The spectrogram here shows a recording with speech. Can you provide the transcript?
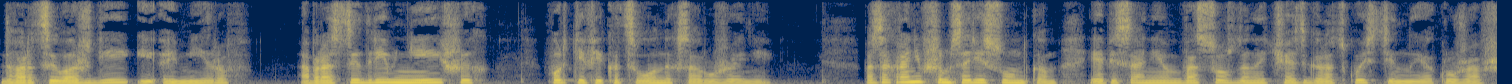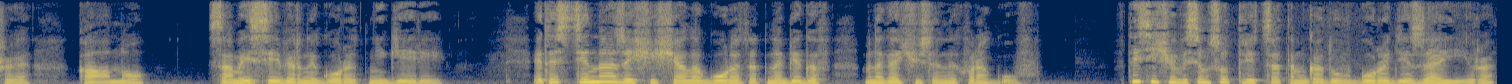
дворцы вождей и эмиров, образцы древнейших фортификационных сооружений. По сохранившимся рисункам и описаниям воссозданной часть городской стены, окружавшая Каано, самый северный город Нигерии. Эта стена защищала город от набегов многочисленных врагов. В 1830 году в городе Заира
